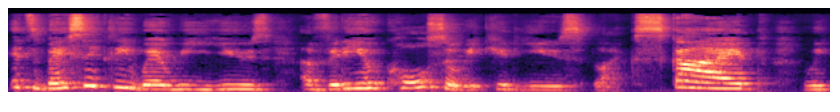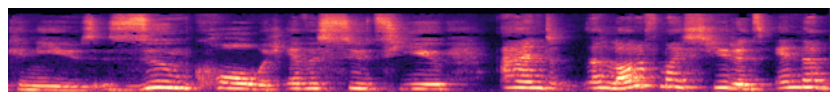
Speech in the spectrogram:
it's basically where we use a video call. So we could use like Skype, we can use Zoom call, whichever suits you. And a lot of my students end up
